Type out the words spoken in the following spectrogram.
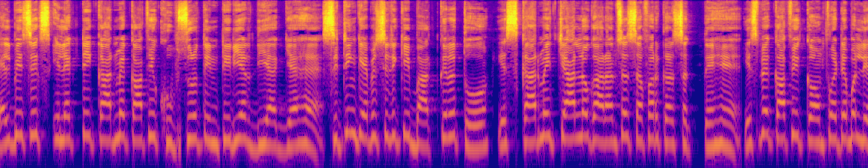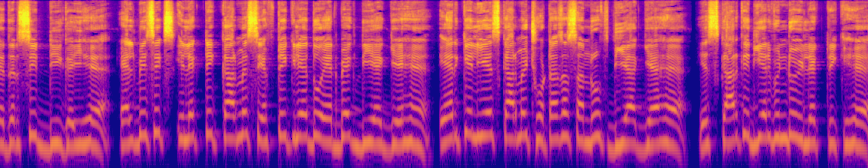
एलबी सिक्स इलेक्ट्रिक कार में काफ़ी खूबसूरत इंटीरियर दिया गया है। सीटिंग कैपेसिटी की बात करें तो इस कार में चार लोग आराम से सफ़र कर सकते हैं। इसमें काफ़ी कंफर्टेबल लेदर सीट दी गई है। एलबी सिक्स इलेक्ट्रिक कार में सेफ्टी के लिए दो एयरबैग दिए गए हैं। एयर के लिए इस कार में छोटा सा सनरूफ दिया गया है। इस कार के रियर विंडो इलेक्ट्रिक है।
